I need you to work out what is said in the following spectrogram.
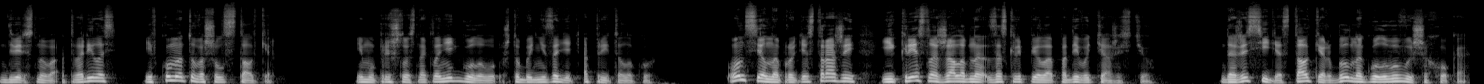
Дверь снова отворилась, и в комнату вошел сталкер. Ему пришлось наклонить голову, чтобы не задеть о. Он сел напротив стражей, и кресло жалобно заскрипело под его тяжестью. Даже сидя, сталкер был на голову выше Хока.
